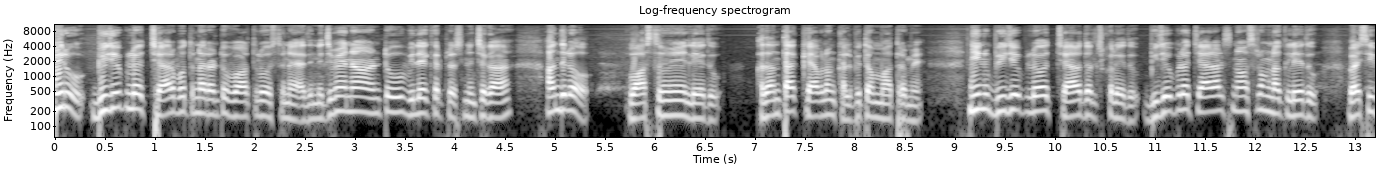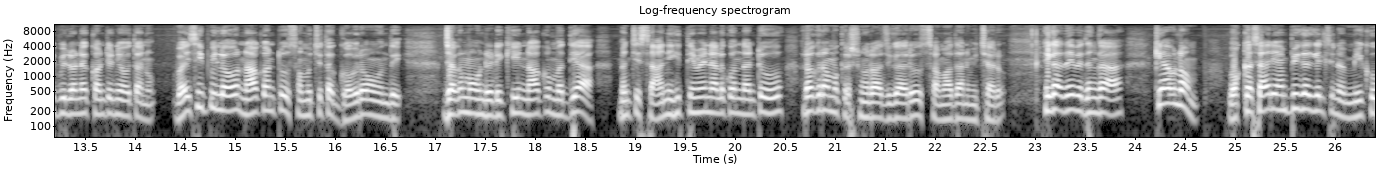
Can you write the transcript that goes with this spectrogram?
మీరు బీజేపీలో చేరబోతున్నారంటూ వార్తలు వస్తున్నాయి. అది నిజమేనా అంటూ విలేకరు ప్రశ్నించగా అందులో వాస్తవమే లేదు. అదంతా కేవలం కల్పితం మాత్రమే. నేను బీజేపీలో చేరదలుచుకోలేదు. బీజేపీలో చేరాల్సిన అవసరం నాకు లేదు. వైసీపీలోనే కంటిన్యూ అవుతాను. వైసీపీలో నాకంటూ సముచిత గౌరవం ఉంది. జగన్మోహన్ రెడ్డికి నాకు మధ్య మంచి సాన్నిహిత్యమే నెలకొందంటూ రఘురామకృష్ణరాజు గారు సమాధానం ఇచ్చారు ఇక అదేవిధంగా కేవలం ఒక్కసారి ఎంపీగా గెలిచిన మీకు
